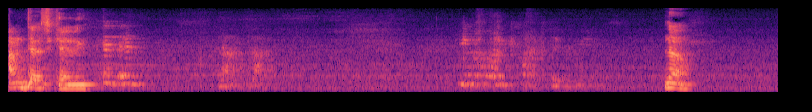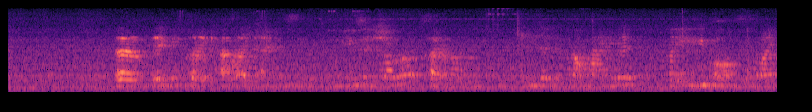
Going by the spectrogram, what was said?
I'm collecting No. Um, it means like I like music genre, so he does not mind it. But if you call some like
